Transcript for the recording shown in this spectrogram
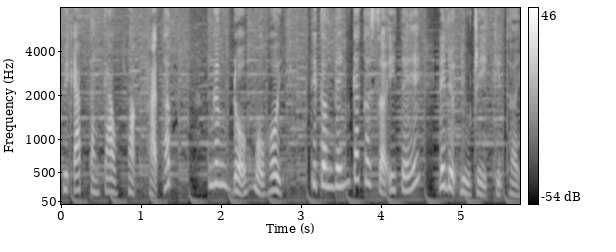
huyết áp tăng cao hoặc hạ thấp, ngưng đổ mồ hôi thì cần đến các cơ sở y tế để được điều trị kịp thời.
